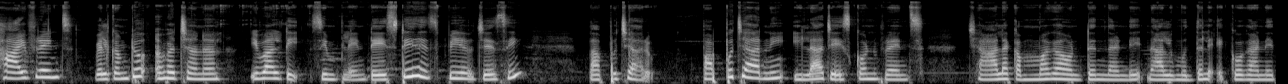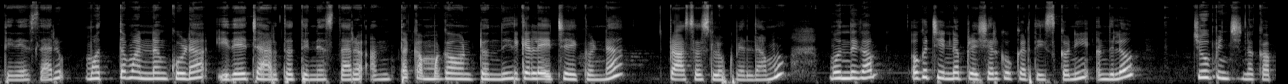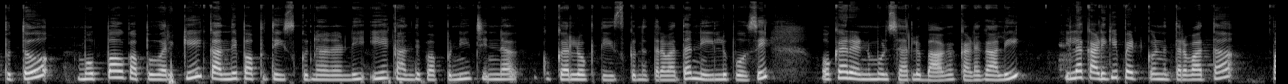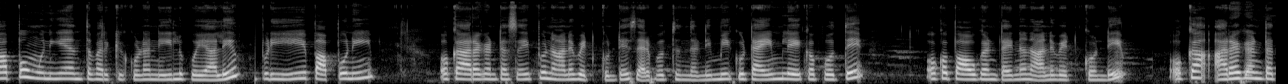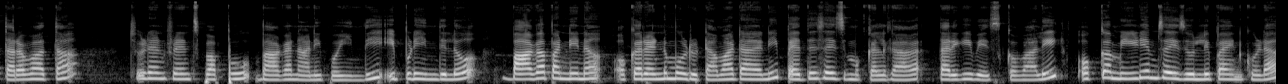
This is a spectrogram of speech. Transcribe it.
Hi friends welcome to our channel. ఇవాల్టి simple and tasty recipe వచ్చేసి పప్పుచారు పప్పుచారుని ఇలా చేసుకోండి ఫ్రెండ్స్. చాలా కమ్మగా ఉంటుందండి. నాలుగు ముద్దలు ఎక్కువగానే తినేస్తారు. మొత్తం అన్నం కూడా ఇదే చారుతో తినేస్తారు. అంత కమ్మగా ఉంటుంది. ఇక లేట్ చేయకుండా ప్రాసెస్లోకి వెళ్దాము. ముందుగా ఒక చిన్న ప్రెషర్ కుక్కర్ తీసుకొని అందులో చూపించిన కప్పుతో ముప్పావు కప్పు వరకు కందిపప్పు తీసుకున్నానండి. ఈ కందిపప్పుని చిన్న కుక్కర్లోకి తీసుకున్న తర్వాత నీళ్ళు పోసి ఒక రెండు మూడు సార్లు బాగా కడగాలి. ఇలా కడిగి పెట్టుకున్న తర్వాత పప్పు మునిగేంత వరకు కూడా నీళ్ళు పోయాలి. ఇప్పుడు ఈ పప్పుని ఒక అరగంట సేపు నానబెట్టుకుంటే సరిపోతుందండి. మీకు టైం లేకపోతే ఒక పావు గంట అయినా నానబెట్టుకోండి. ఒక అరగంట తర్వాత చూడండి ఫ్రెండ్స్ పప్పు బాగా నానిపోయింది. ఇప్పుడు ఇందులో బాగా పండిన ఒక రెండు మూడు టమాటాలని పెద్ద సైజు ముక్కలుగా తరిగి వేసుకోవాలి. ఒక్క మీడియం సైజు ఉల్లిపాయను కూడా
